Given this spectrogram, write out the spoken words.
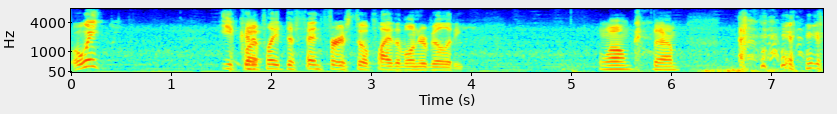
Oh wait! You could have played defend first to apply the vulnerability. Well, damn.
